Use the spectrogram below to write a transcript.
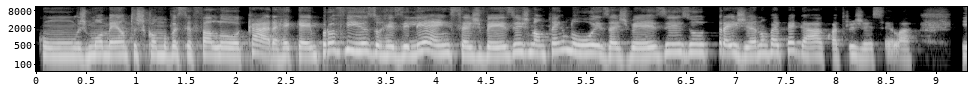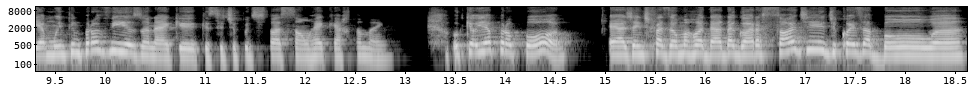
com os momentos, como você falou, cara, requer improviso, resiliência. Às vezes não tem luz, às vezes o 3G não vai pegar, 4G, sei lá. E é muito improviso, né, que, que esse tipo de situação requer também. O que eu ia propor é a gente fazer uma rodada agora só de, de coisa boa,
